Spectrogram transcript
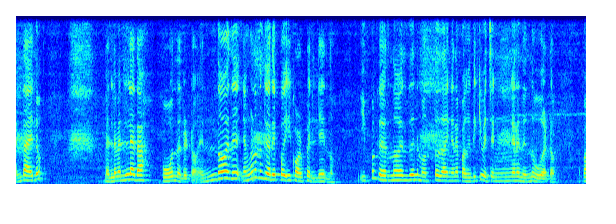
എന്തായാലും മെല്ലെ മെല്ലെ ഇതാ പോകുന്നുണ്ട് കേട്ടോ എന്തോ ഇത് ഞങ്ങളൊന്നും കയറിയപ്പോൾ ഈ കുഴപ്പമില്ലായിരുന്നു. ഇപ്പം കയറുന്നതിന് മൊത്തം ഇതാ ഇങ്ങനെ പകുതിക്ക് വെച്ച് ഇങ്ങനെ നിന്ന് പോവുക കേട്ടോ അപ്പോൾ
